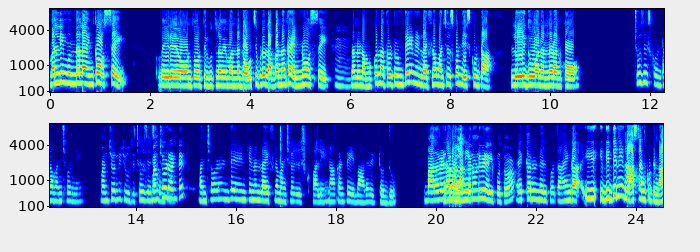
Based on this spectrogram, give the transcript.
మళ్ళీ ముందల ఇంకా వస్తాయి. వేరే వాళ్ళతో తిరుగుతున్నావు ఏమన్నా డౌట్స్ ఇప్పుడు లవ్ అన్నాక ఎన్నో వస్తాయి. నన్ను నమ్ముకొని నాతోటి ఉంటే నేను లైఫ్లో మంచి చూసుకొని చేసుకుంటా. లేదు అని అన్నాడు అనుకో చూస్ చేసుకుంటా మంచోడిని. మంచోడిని చూసి. చూస్ మంచోడు అంటే మంచోడు అంటే ఏంటి? నన్ను లైఫ్లో మంచిగా చూసుకోవాలి. నాకంటూ ఏ బాధ పెట్టొద్దు. బాధ నుండి కూడా వెళ్ళిపోతావా? ఎక్కడి నుండి వెళ్ళిపోతా? ఇంకా ఇది ఇది నేను లాస్ట్ అనుకుంటున్నా.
